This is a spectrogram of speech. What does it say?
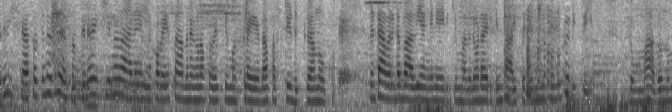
ഒരു വിശ്വാസത്തിന് ഒരു രസത്തിന് വെക്കുന്നതാണ്. എല്ലാ കുറേ സാധനങ്ങളൊക്കെ വെച്ച് മക്കൾ ഏതാ ഫസ്റ്റ് എടുക്കുക നോക്കും. എന്നിട്ട് അവരുടെ ഭാവി എങ്ങനെയായിരിക്കും അതിനോടായിരിക്കും താല്പര്യം എന്നൊക്കെ ഒന്ന് പ്രിഡിക്റ്റ് ചെയ്യും. ചുമ്മാ അതൊന്നും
